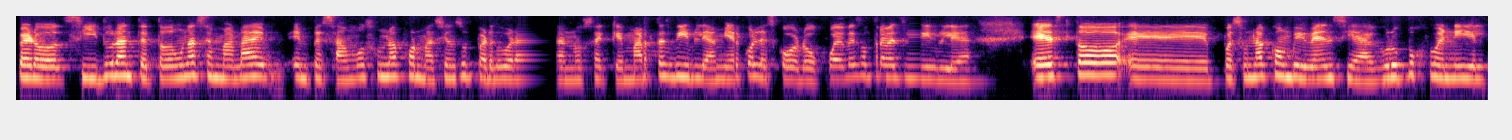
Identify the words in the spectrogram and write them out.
pero sí durante toda una semana em, empezamos una formación súper dura, no sé, que martes Biblia, miércoles coro, jueves otra vez Biblia, esto eh, pues una convivencia, grupo juvenil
